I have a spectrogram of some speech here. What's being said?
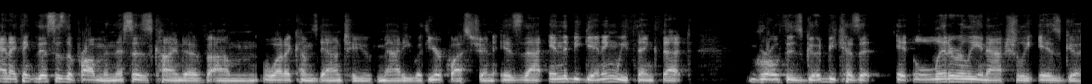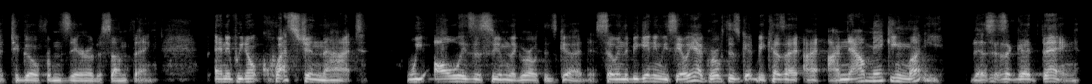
and I think this is the problem, and this is kind of um, what it comes down to, Maddie, with your question, is that in the beginning we think that growth is good because it it literally and actually is good to go from zero to something. And if we don't question that, we always assume that growth is good. So in the beginning, we say, oh, yeah, growth is good because I, I, I'm now making money. This is a good thing.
